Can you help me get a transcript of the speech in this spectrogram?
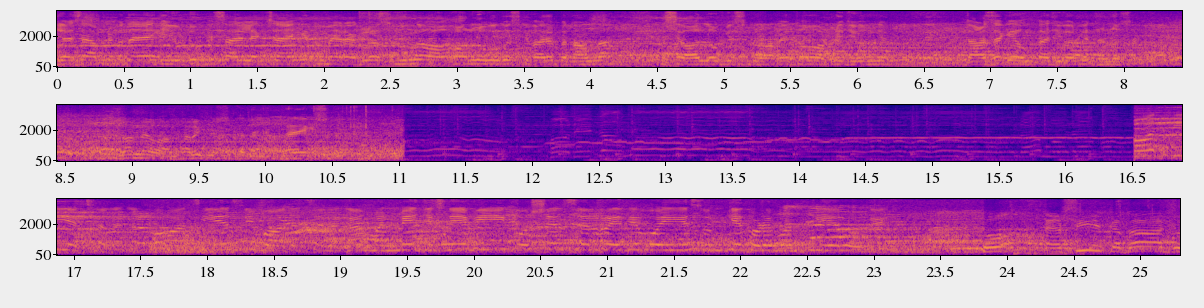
जैसे आपने बताया कि यूट्यूब पे सारे लेक्चर आएँगे तो मैं रेगुलर सुनूँगा और, और लोगों को इसके बारे में बताऊँगा जिससे और लोग भी इससे प्रभावित हों अपने जीवन में उतार सके उनका जीवन में धन हो सके। धन्यवाद। हरे कृष्ण। धन्यवाद। हरे कृष्ण। ऐसी था जो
